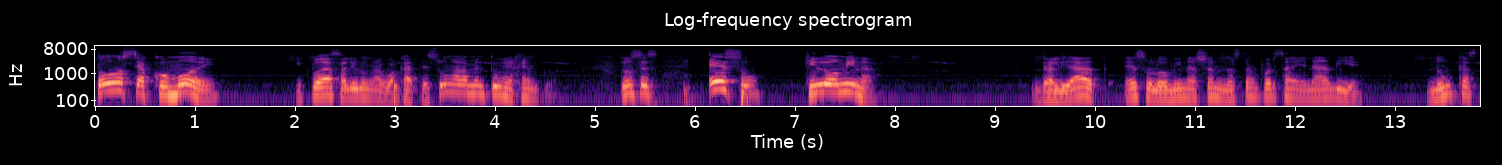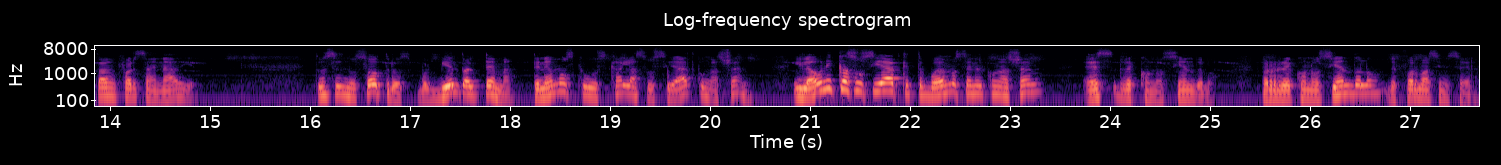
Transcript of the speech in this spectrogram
todo se acomode y pueda salir un aguacate. Es solamente un ejemplo. Entonces, eso, ¿quién lo domina? En realidad, eso lo domina Hashem, no está en fuerza de nadie nunca estado en fuerza de nadie. Entonces nosotros, volviendo al tema, tenemos que buscar la sociedad con Hashem. Y la única sociedad que podemos tener con Hashem es reconociéndolo, pero reconociéndolo de forma sincera,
